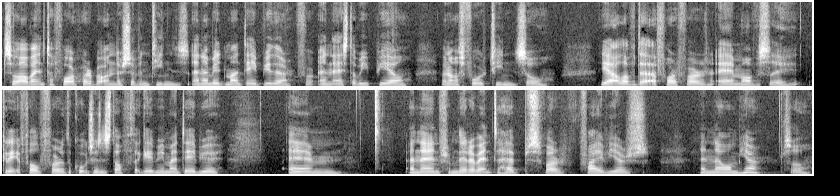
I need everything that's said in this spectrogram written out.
so I went to Forfar but under 17s, and I made my debut there for, in SWPL when I was 14. So yeah, I loved it at Forfar. Um, obviously grateful for the coaching and stuff that gave me my debut. Um, and then from there I went to Hibs for five years, and now I'm here. So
